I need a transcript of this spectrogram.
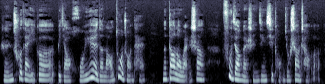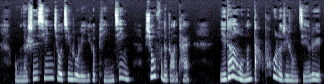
人处在一个比较活跃的劳作状态。那到了晚上，副交感神经系统就上场了，我们的身心就进入了一个平静修复的状态。一旦我们打破了这种节律，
